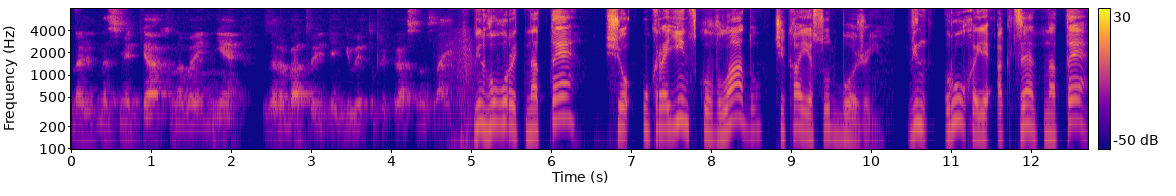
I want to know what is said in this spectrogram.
на, на смертях, на войне зарабатывают деньги. Вы это прекрасно знаете. Він говорить на те, що українську владу чекає суд Божий. Він рухає акцент на те,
